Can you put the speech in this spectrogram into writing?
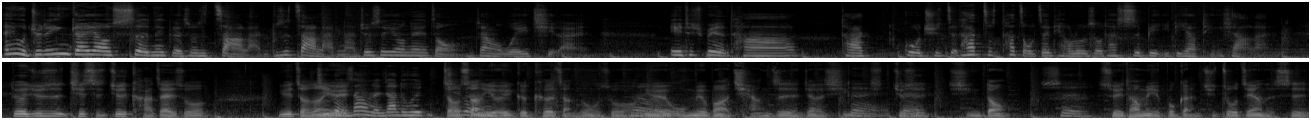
哎。哎，我觉得应该要设那个说是栅栏，不是栅栏呐，就是用那种这样围起来。因为 Touch b 他他过去这他走他走这条路的时候，他势必一定要停下来。对，就是其实就是卡在说，因为早上基本上人家都会早上有一个科长跟我说，因为我没有办法强制人家的行，就是行动，是，所以他们也不敢去做这样的事。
